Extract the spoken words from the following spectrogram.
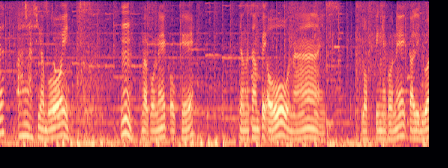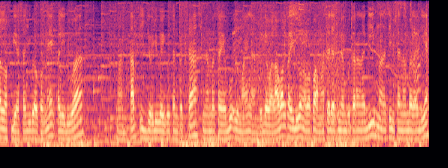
Set alas ya boy. Hmm. Nggak connect oke. Okay. Jangan sampai oh nice. Love pinknya connect kali dua love biasa juga connect kali dua. Mantap hijau juga ikutan pecah. 19 saya bu lumayan lah. Untuk awal-awal kali dua nggak apa-apa. Masih ada 9 putaran lagi masih bisa nambah lagi ya.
